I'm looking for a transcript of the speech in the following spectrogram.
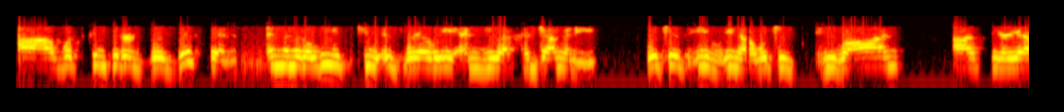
uh, what's considered resistance in the Middle East to Israeli and U.S. hegemony which is you know which is Iran, uh, Syria,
